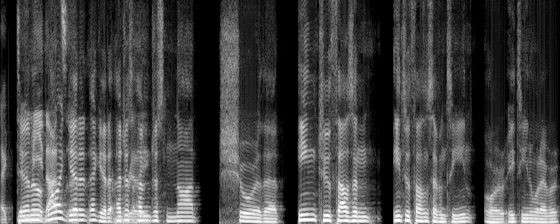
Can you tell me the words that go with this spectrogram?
Like yeah, no, no, I get it. I get it. I just, really- I'm just not sure that in 2000, in 2017 or 18 or whatever,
